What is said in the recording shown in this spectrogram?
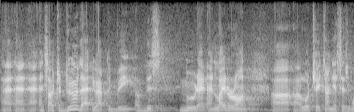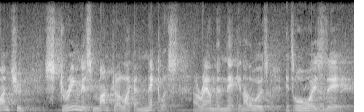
and, and, and, so to do that, you have to be of this mood. And, and later on, uh, uh, Lord Chaitanya says one should string this mantra like a necklace around the neck. In other words, it's always there.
